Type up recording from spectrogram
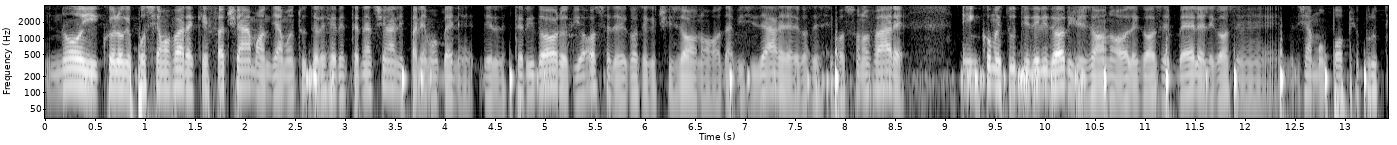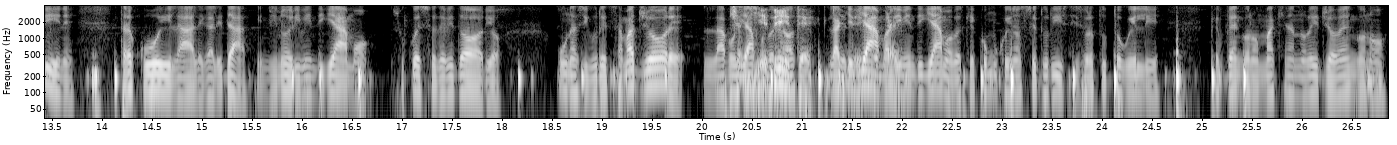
noi quello che possiamo fare e che facciamo, andiamo in tutte le fiere internazionali, parliamo bene del territorio di Ostia, delle cose che ci sono da visitare, delle cose che si possono fare e in come tutti i territori ci sono le cose belle, le cose diciamo un po' più bruttine, tra cui la legalità. Quindi noi rivendichiamo su questo territorio una sicurezza maggiore, la, cioè, chiedete, nostri, la chiedete, chiediamo, la rivendichiamo perché comunque i nostri turisti, soprattutto quelli che vengono in macchina a noleggio, vengono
